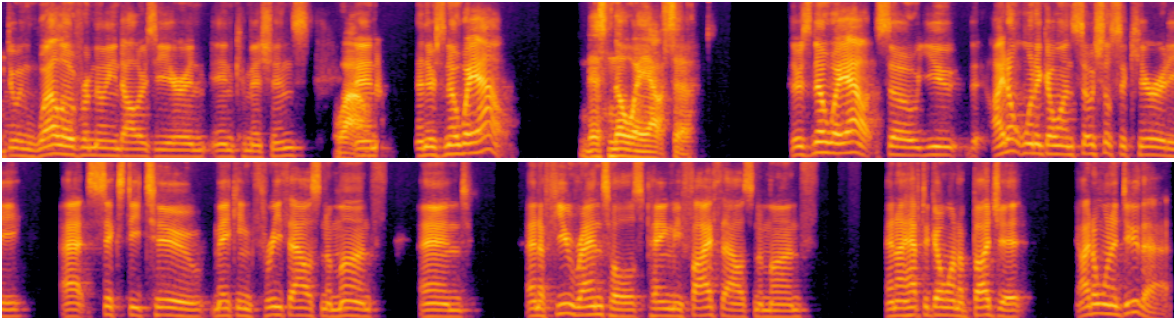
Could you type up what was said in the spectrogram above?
mm. doing well over a million dollars a year in, in commissions. Wow. And and there's no way out. There's no way out, sir. There's no way out. So you I don't want to go on social security at 62 making 3000 a month and and a few rentals paying me 5000 a month and I have to go on a budget. I don't want to do that.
